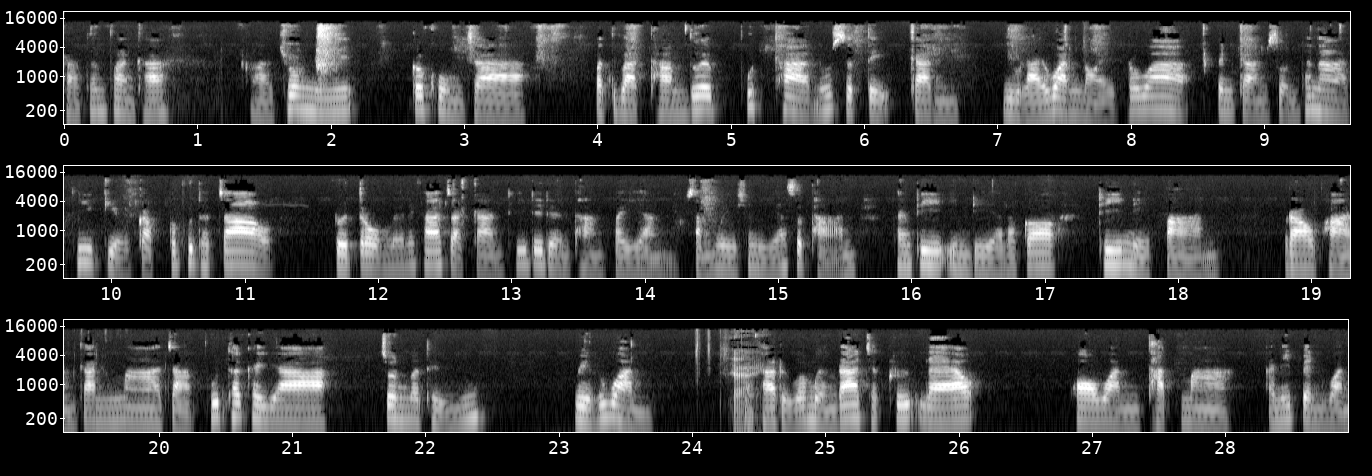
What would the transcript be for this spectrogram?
ค่ะท่านฟังคะะช่วงนี้ก็คงจะปฏิบัติธรรมด้วยพุทธานุสติกันอยู่หลายวันหน่อย เพราะว่าเป็นการสนทนาที่เกี่ยวกับพระพุทธเจ้า โดยตรงเลยนะคะ จากการที่ได้เดินทางไปยังสังเวชนียสถานทั้งที่อินเดียแล้วก็ที่เนปาลเราผ่านกันมาจากพุทธคยาจนมาถึงเวรุวันนะคะหรือว่าเมืองราชคฤห์แล้ว พอวันถัดมา อันนี้เป็นวัน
